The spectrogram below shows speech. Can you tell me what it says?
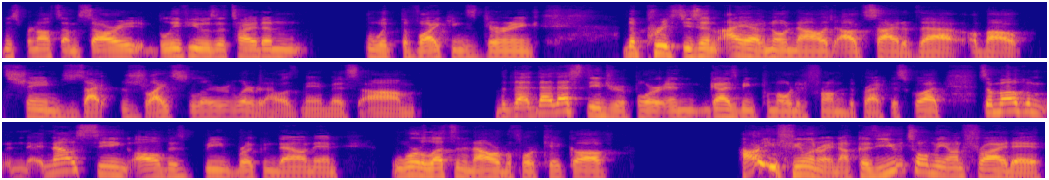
mispronounced, I'm sorry. I believe he was a tight end with the Vikings during the preseason. I have no knowledge outside of that about Shane Zeisler, whatever the hell his name is. Um, but that, that that's the injury report and guys being promoted from the practice squad. So Malcolm, now seeing all this being broken down and we're less than an hour before kickoff, how are you feeling right now? Because you told me on Friday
